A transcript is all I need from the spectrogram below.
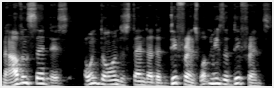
Now, having said this, I want to understand that the difference, what makes the difference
